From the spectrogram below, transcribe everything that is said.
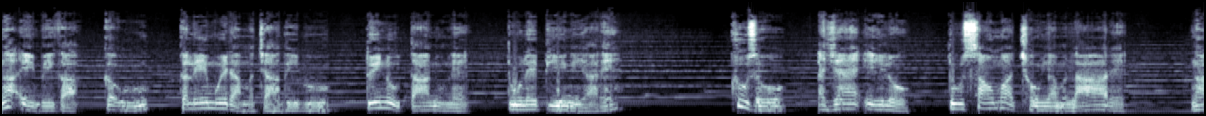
ငါအိမ်ဘေးကကအူကလေးမွေးတာမကြသေးဘူးသွေးနုသားနုနဲ့သူလဲပြေးနေရတယ်ခုဆိုအရန်အေးလို့သူဆောင်းမခြုံရမလားတဲ့ငါ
